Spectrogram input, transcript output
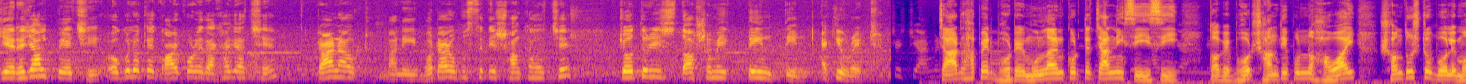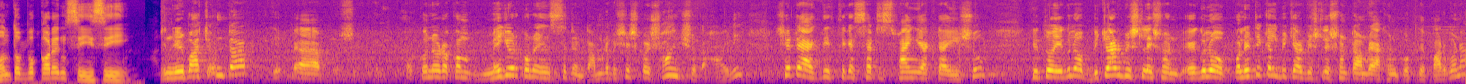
যে রেজাল্ট পেয়েছি, ওগুলোকে গড় করে দেখা যাচ্ছে। টার্ন আউট মানে ভোটার উপস্থিতির সংখ্যা হচ্ছে চৌত্রিশ দশমিক তিন তিন অ্যাকিউরেট চার ধাপের ভোটের মূল্যায়ন করতে চাননি সিইসি তবে ভোট শান্তিপূর্ণ হওয়ায় সন্তুষ্ট বলে মন্তব্য করেন সিইসি নির্বাচনটা আহ, কোনো রকম মেজর কোনো ইনসিডেন্ট আমরা বিশেষ করে সহিংসতা হয়নি সেটা একদিক থেকে স্যাটিসফাইং একটা ইস্যু কিন্তু এগুলো বিচার বিশ্লেষণ এগুলো পলিটিক্যাল বিচার বিশ্লেষণটা আমরা এখন করতে পারব না।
